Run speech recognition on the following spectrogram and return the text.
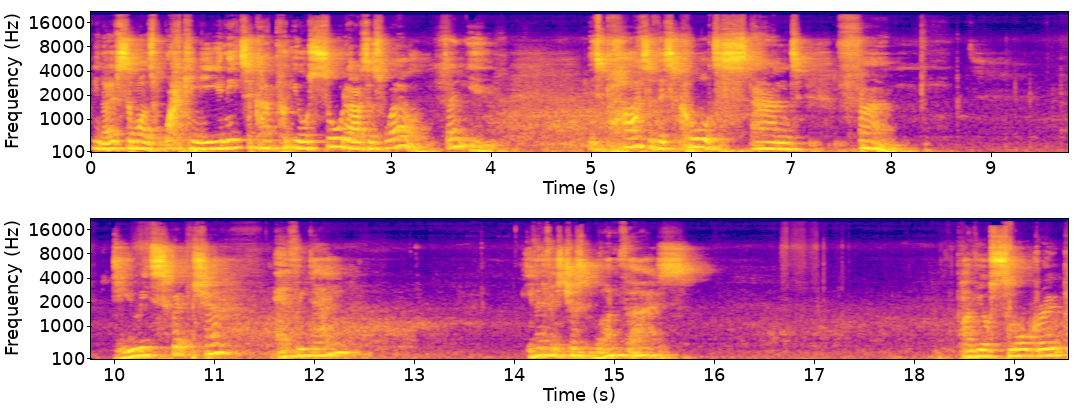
you know, if someone's whacking you, you need to kind of put your sword out as well, don't you? It's part of this call to stand firm. Do you read scripture every day? Even if it's just one verse? Part of your small group?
